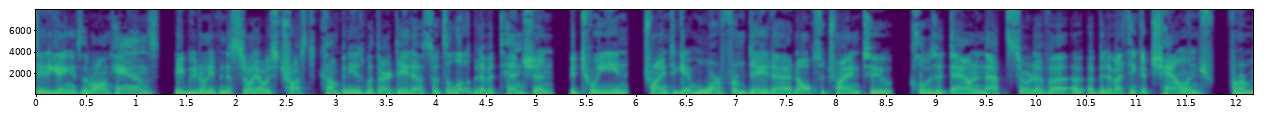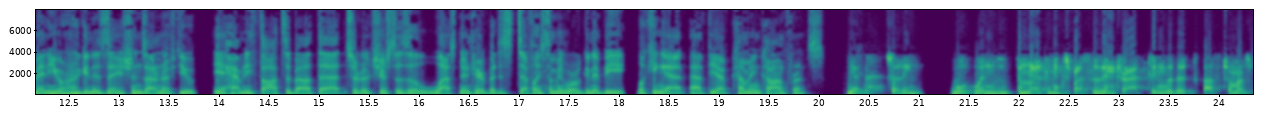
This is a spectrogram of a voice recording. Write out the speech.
data getting into the wrong hands. Maybe we don't even necessarily always trust companies with our data. So it's a little bit of a tension between trying to get more from data and also trying to close it down. And that's sort of a, a bit of, I think, a challenge for many organizations. I don't know if you, you have any thoughts about that sort of just as a last note here, but it's definitely something we're going to be looking at at the upcoming conference. Yeah. So I think when American Express is interacting with its customers,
